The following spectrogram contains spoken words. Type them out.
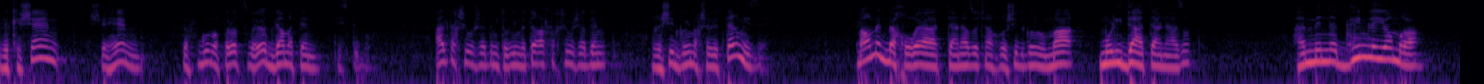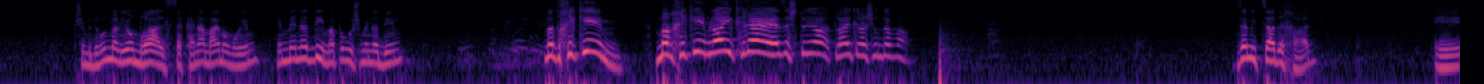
וכשם שהם ספגו מפלות צבאיות, גם אתם תספגו. אל תחשבו שאתם טובים יותר, אל תחשבו שאתם ראשית גויים. עכשיו, יותר מזה, מה עומד מאחורי הטענה הזאת שאנחנו ראשית גויים, ומה מולידה הטענה הזאת? המנדים ליום רע. כשמדברים על יום רע, על סכנה, מה הם אומרים? הם מנדים. מה פירוש מנדים? מדחיקים, מרחיקים, לא יקרה, איזה שטויות, לא יקרה שום דבר. זה מצד אחד. אה,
